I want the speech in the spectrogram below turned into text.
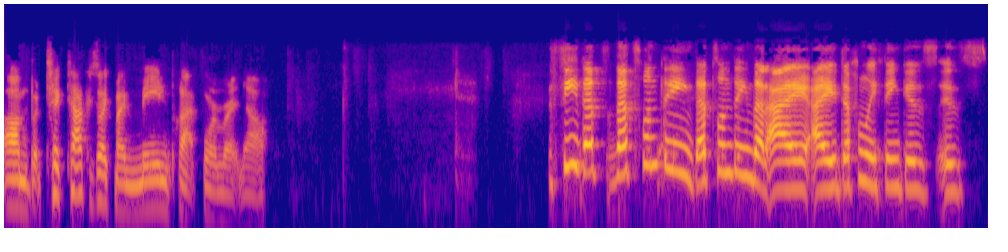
Um, but TikTok is like my main platform right now. See, that's that's one thing that's one thing that I I definitely think is is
